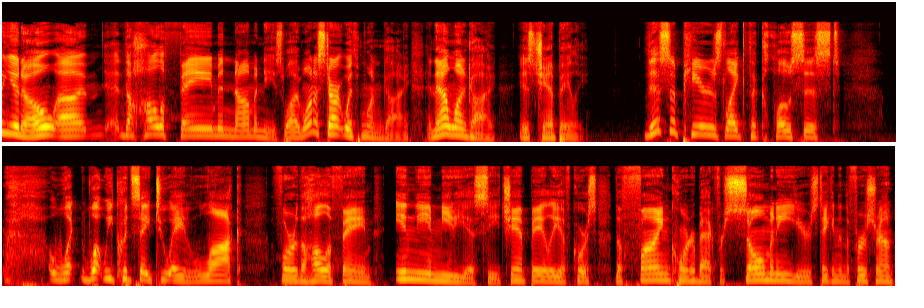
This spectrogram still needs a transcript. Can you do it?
you know, uh, the Hall of Fame and nominees. Well, I want to start with one guy, and that one guy is Champ Bailey. This appears like the closest, what what we could say to a lock for the Hall of Fame in the immediacy. Champ Bailey, of course, the fine cornerback for so many years, taken in the first round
